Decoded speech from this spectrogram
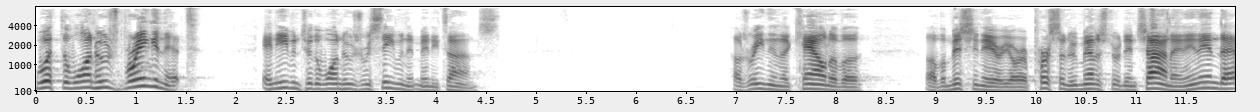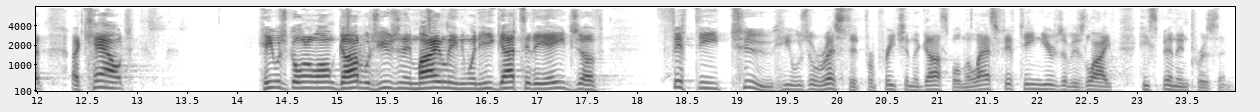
with the one who's bringing it, and even to the one who's receiving it many times. I was reading an account of a of a missionary or a person who ministered in China, and in that account, he was going along, God was using him mightily, and when he got to the age of 52, he was arrested for preaching the gospel. In the last 15 years of his life, he spent in prison.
